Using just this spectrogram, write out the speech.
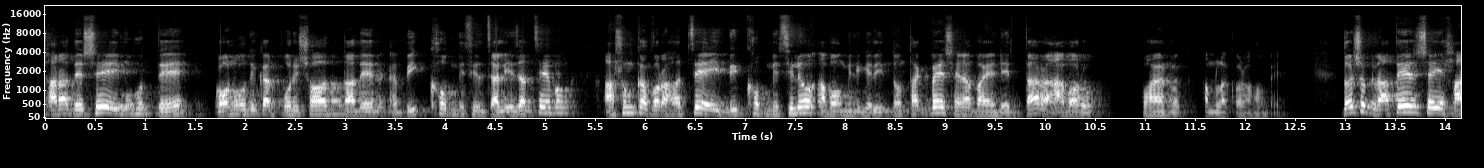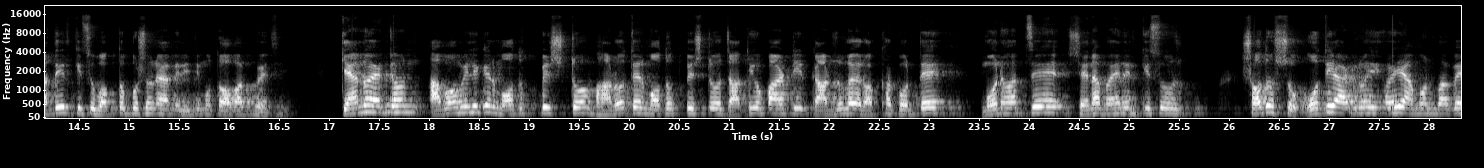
সারা দেশে এই মুহূর্তে গণ অধিকার পরিষদ তাদের বিক্ষোভ মিছিল চালিয়ে যাচ্ছে এবং আশঙ্কা করা হচ্ছে এই বিক্ষোভ মিছিলেও আওয়ামী লীগের ইন্ধন থাকবে, সেনাবাহিনীর দ্বারা আবারও ভয়ানক হামলা করা হবে। দর্শক রাতের সেই হাদির কিছু বক্তব্য শুনে আমি রীতিমতো অবাক হয়েছি। কেন একজন আওয়ামী লীগের মদতপৃষ্ট ভারতের মদতপৃষ্ট জাতীয় পার্টির কার্যালয় রক্ষা করতে মনে হচ্ছে সেনাবাহিনীর কিছু সদস্য অতি আগ্রহী হয়ে এমন ভাবে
